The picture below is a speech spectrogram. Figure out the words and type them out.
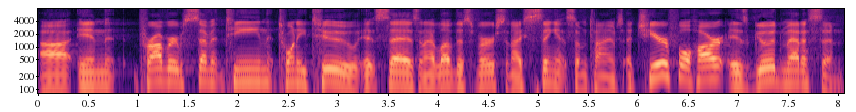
Uh, in Proverbs 17 22, it says, and I love this verse and I sing it sometimes a cheerful heart is good medicine.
